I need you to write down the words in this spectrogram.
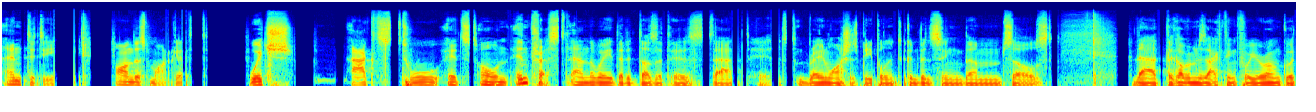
entity on this market, which acts to its own interest. And the way that it does it is that it brainwashes people into convincing themselves that the government is acting for your own good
